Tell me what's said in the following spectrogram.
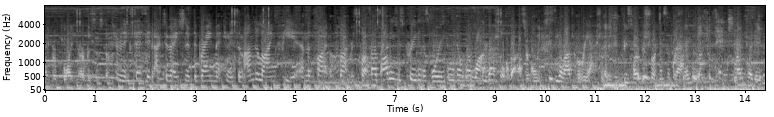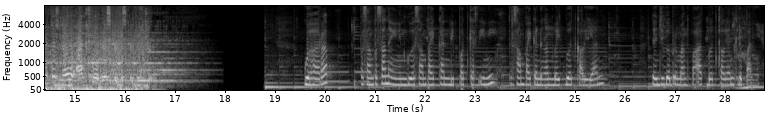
Of the fight or flight nervous system. through an excessive activation of the brain mechanism underlying fear and the fight or flight response. Our bodies just creating this worry and we don't know why. Irrational thoughts or beliefs. Physiological reaction. And an increased heart rate. Shortness of breath. Trembling. Muscle tension. Lightheaded. Even if there's no actual risk or risk of danger. Gue harap pesan-pesan yang ingin gue sampaikan di podcast ini tersampaikan dengan baik buat kalian dan juga bermanfaat buat kalian ke depannya.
